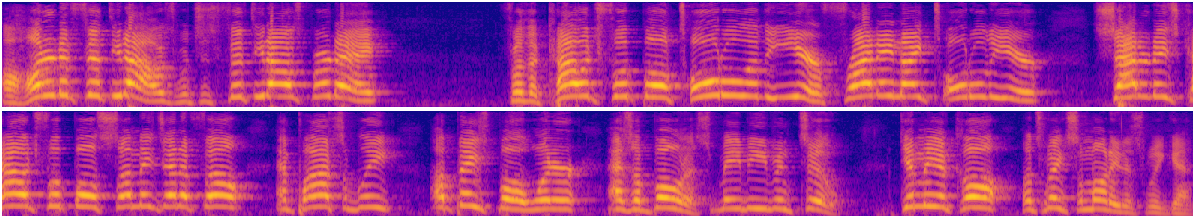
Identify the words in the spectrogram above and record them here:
$150, which is $50 per day, for the college football total of the year, Friday night total of the year, Saturday's college football, Sunday's NFL, and possibly a baseball winner as a bonus, maybe even two. Give me a call. Let's make some money this weekend.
